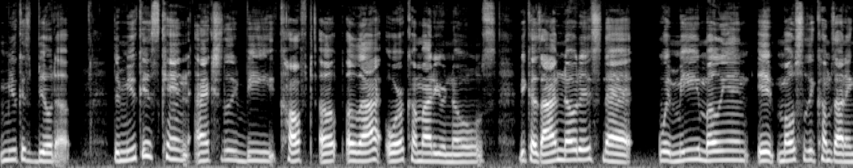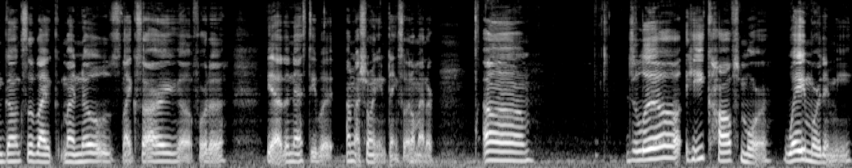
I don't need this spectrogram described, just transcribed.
mucus buildup. The mucus can actually be coughed up a lot or come out of your nose because I've noticed that with me mullein it mostly comes out in gunks of like my nose like sorry uh, for the yeah the nasty but i'm not showing anything so it don't matter. Um jalil he coughs more way more than me.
